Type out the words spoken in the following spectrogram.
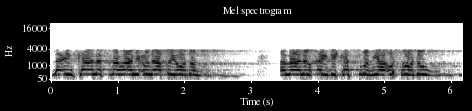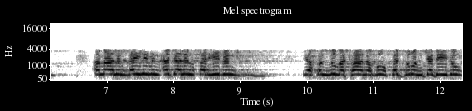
لئن كانت موانعنا قيود. أما للقيد كسر يا أسود. أما لليل من أجل قريب. يحل مكانه فجر جديد.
